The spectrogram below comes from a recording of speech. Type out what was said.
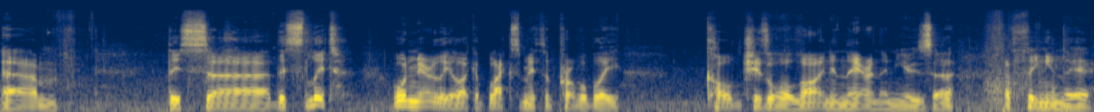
Um, this uh, this slit ordinarily like a blacksmith would probably cold chisel a line in there and then use a, a thing in there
